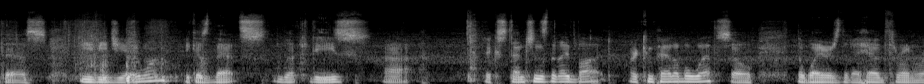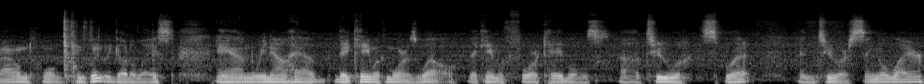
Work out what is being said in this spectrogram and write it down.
this EVGA one because that's what these uh, extensions that I bought are compatible with, so the wires that I had thrown around won't completely go to waste. And we now have, they came with more as well. They came with four cables, uh, two split and two are single wire.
